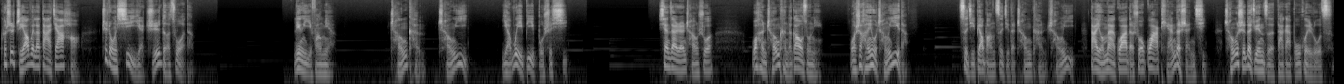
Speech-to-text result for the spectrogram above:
可是只要为了大家好，这种戏也值得做的。另一方面，诚恳、诚意，也未必不是戏。现在人常说：“我很诚恳的告诉你，我是很有诚意的。”自己标榜自己的诚恳诚意，大有卖瓜的说瓜甜的神气。诚实的君子大概不会如此。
